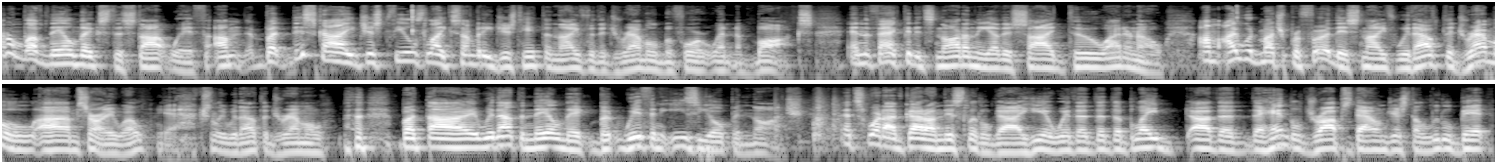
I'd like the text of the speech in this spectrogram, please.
I don't love nail nicks to start with, um, but this guy just feels like somebody just hit the knife with a Dremel before it went in a box. And and the fact that it's not on the other side, too, I don't know. Um, I would much prefer this knife without the Dremel. Uh, I'm sorry, well, yeah, actually without the Dremel, but uh, without the nail nick, but with an easy open notch. That's what I've got on this little guy here, where the, the, the blade, uh, the, the handle drops down just a little bit,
